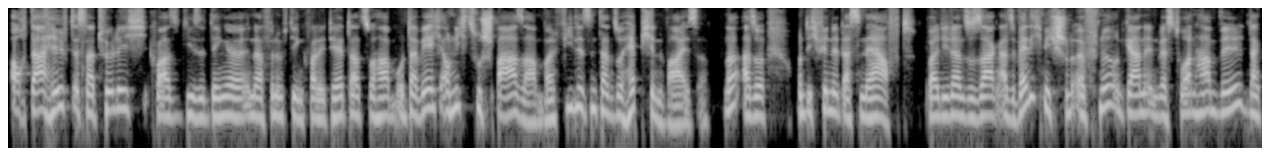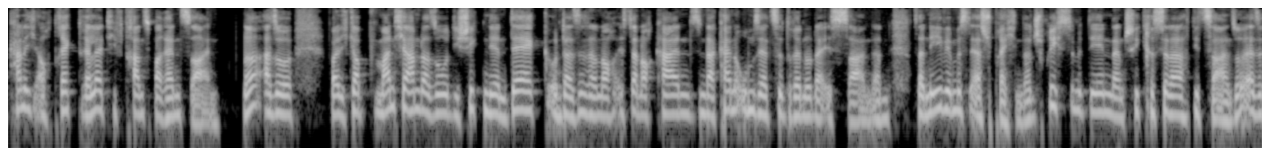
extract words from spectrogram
Auch da hilft es natürlich, quasi diese Dinge in einer vernünftigen Qualität da zu haben. Und da wäre ich auch nicht zu sparsam, weil viele sind dann so häppchenweise. Ne? Also, und ich finde, das nervt, weil die dann so sagen, also wenn ich mich schon öffne und gerne Investoren haben will, dann kann ich auch direkt relativ transparent sein. Ne? Also, weil ich glaube, manche haben da so, die schicken dir ein Deck und da sind dann noch, ist da noch kein, sind da keine Umsätze drin oder ist Zahlen. Dann sagen, nee, wir müssen erst sprechen. Dann sprichst du mit denen, dann kriegst du danach die Zahlen. So, also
